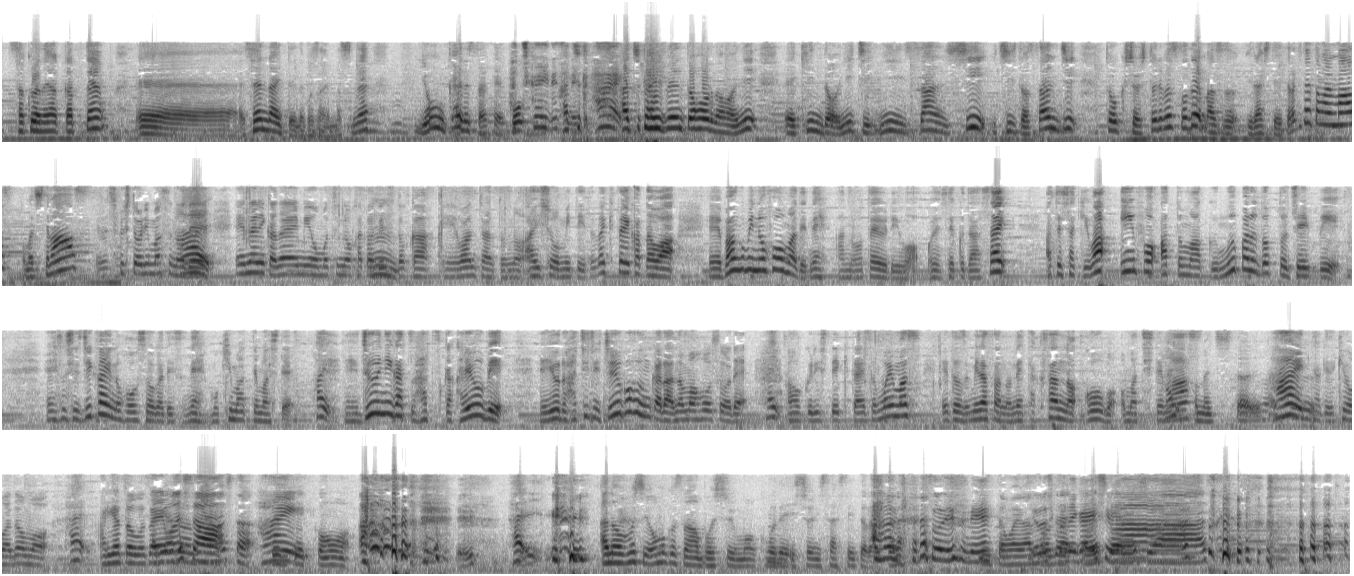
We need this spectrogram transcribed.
桜の百貨店、えー仙台店でございますね、4階でしたっけ？8階ですね。8階。はい。8階イベントホールの方に、えー金土日234 1時と3時トークショーしておりますのでまずいらしていただきたいと思います。お待ちしてます。よろしくしておりますので、はい。えー何か悩みをお持ちの方ですとか、えーワンちゃんとの相性を見ていただきたい方は、えー番組の方までねあのお便りをお寄せください。宛先は info.moopal.jp えーそして次回の放送がですねもう決まってまして、はい。えー12月20日火曜日、えー夜8時15分から生放送ではい。お送りしていきたいと思います、えーどうぞ皆さんのねたくさんのご応募お待ちしてます。はい、お待ちしております。はい、というわけで今日はどうもはい。ありがとうございました。はい。結婚を。はい。あのもしおもこさんは募集もここで一緒にさせていただいたら、あそうですね。いいと思いますので。よろしくお願いします。よろしくお願いします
